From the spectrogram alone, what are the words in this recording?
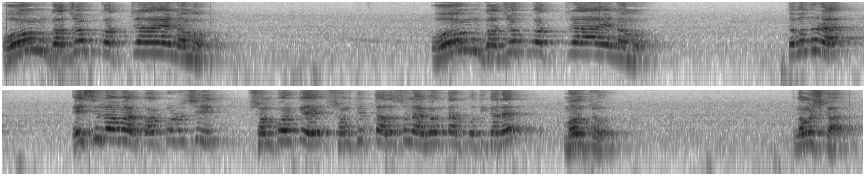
ওম গজব কত্রায় নম। ওম গজব কত্রায় নম। তো বন্ধুরা, এই ছিল আমার কর্কট রাশির সম্পর্কে সংক্ষিপ্ত আলোচনা এবং তার প্রতিকারে মন্ত্র। নমস্কার।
